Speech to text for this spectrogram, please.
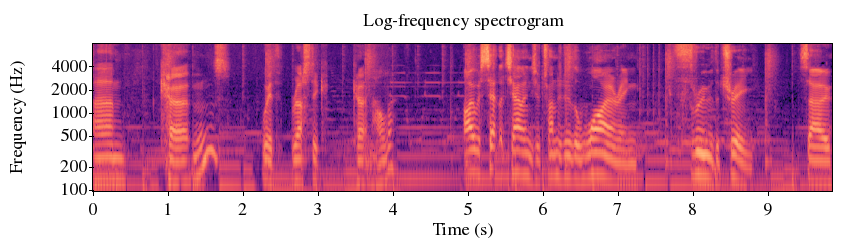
Um, curtains with rustic curtain holder. I was set the challenge of trying to do the wiring through the tree. So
